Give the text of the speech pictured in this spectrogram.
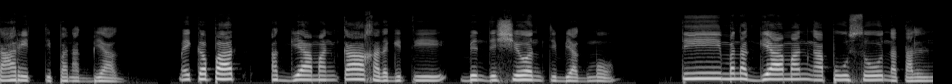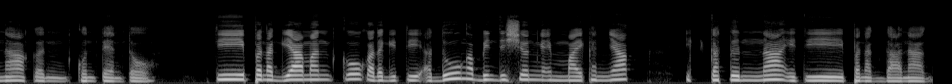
karit ti panagbiag. May kapat agyaman ka kadagiti bendisyon ti biag mo. Ti managyaman nga puso natalna ken kontento. Ti panagyaman ko kadagiti adu nga bendisyon nga imay kanyak ikaten na iti panagdanag.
